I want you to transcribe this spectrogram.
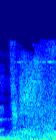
恩赐。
